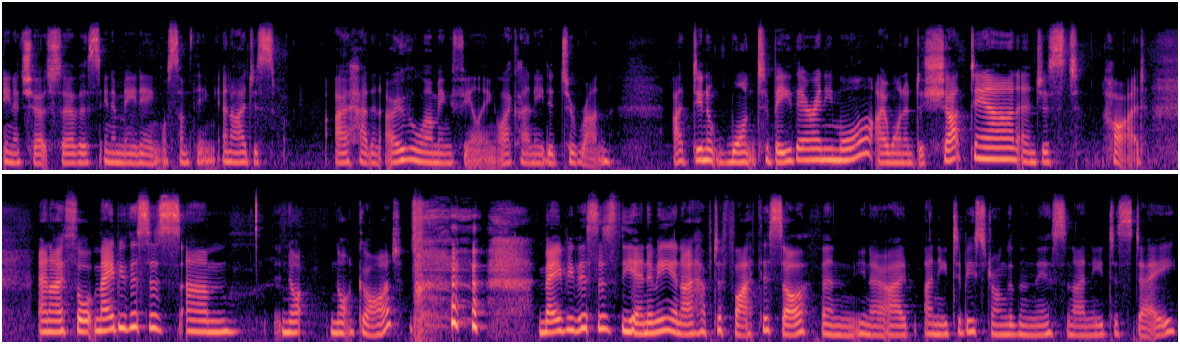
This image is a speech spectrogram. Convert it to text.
in a church service, in a meeting or something, and I just I had an overwhelming feeling like I needed to run. I didn't want to be there anymore. I wanted to shut down and just hide. And I thought maybe this is um, not not God. maybe this is the enemy, and I have to fight this off. And you know, I I need to be stronger than this, and I need to stay.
